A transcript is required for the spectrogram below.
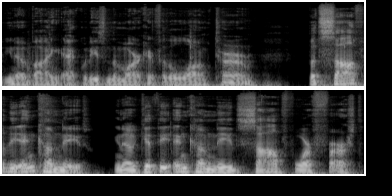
you know, buying equities in the market for the long term. But solve for the income need. You know, get the income needs solved for first.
